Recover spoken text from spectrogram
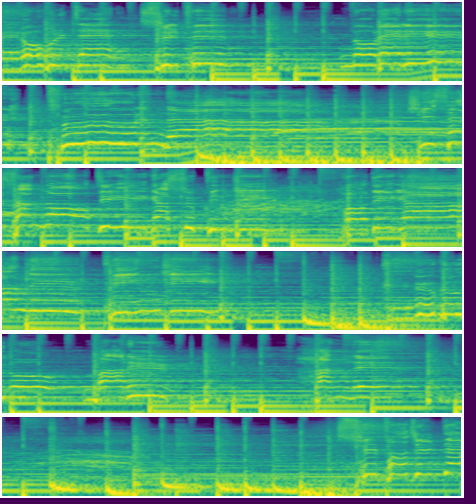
괴로울 땐 슬픈 노래를 부른다. 이 세상 어디가 숲인지 어디가 늪인지 그 누구도 말을 안내 슬퍼질 땐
